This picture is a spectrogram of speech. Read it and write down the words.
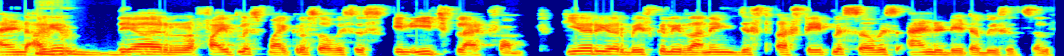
And mm-hmm. again, they are five plus microservices in each platform. Here you are basically running just a stateless service and a database itself.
